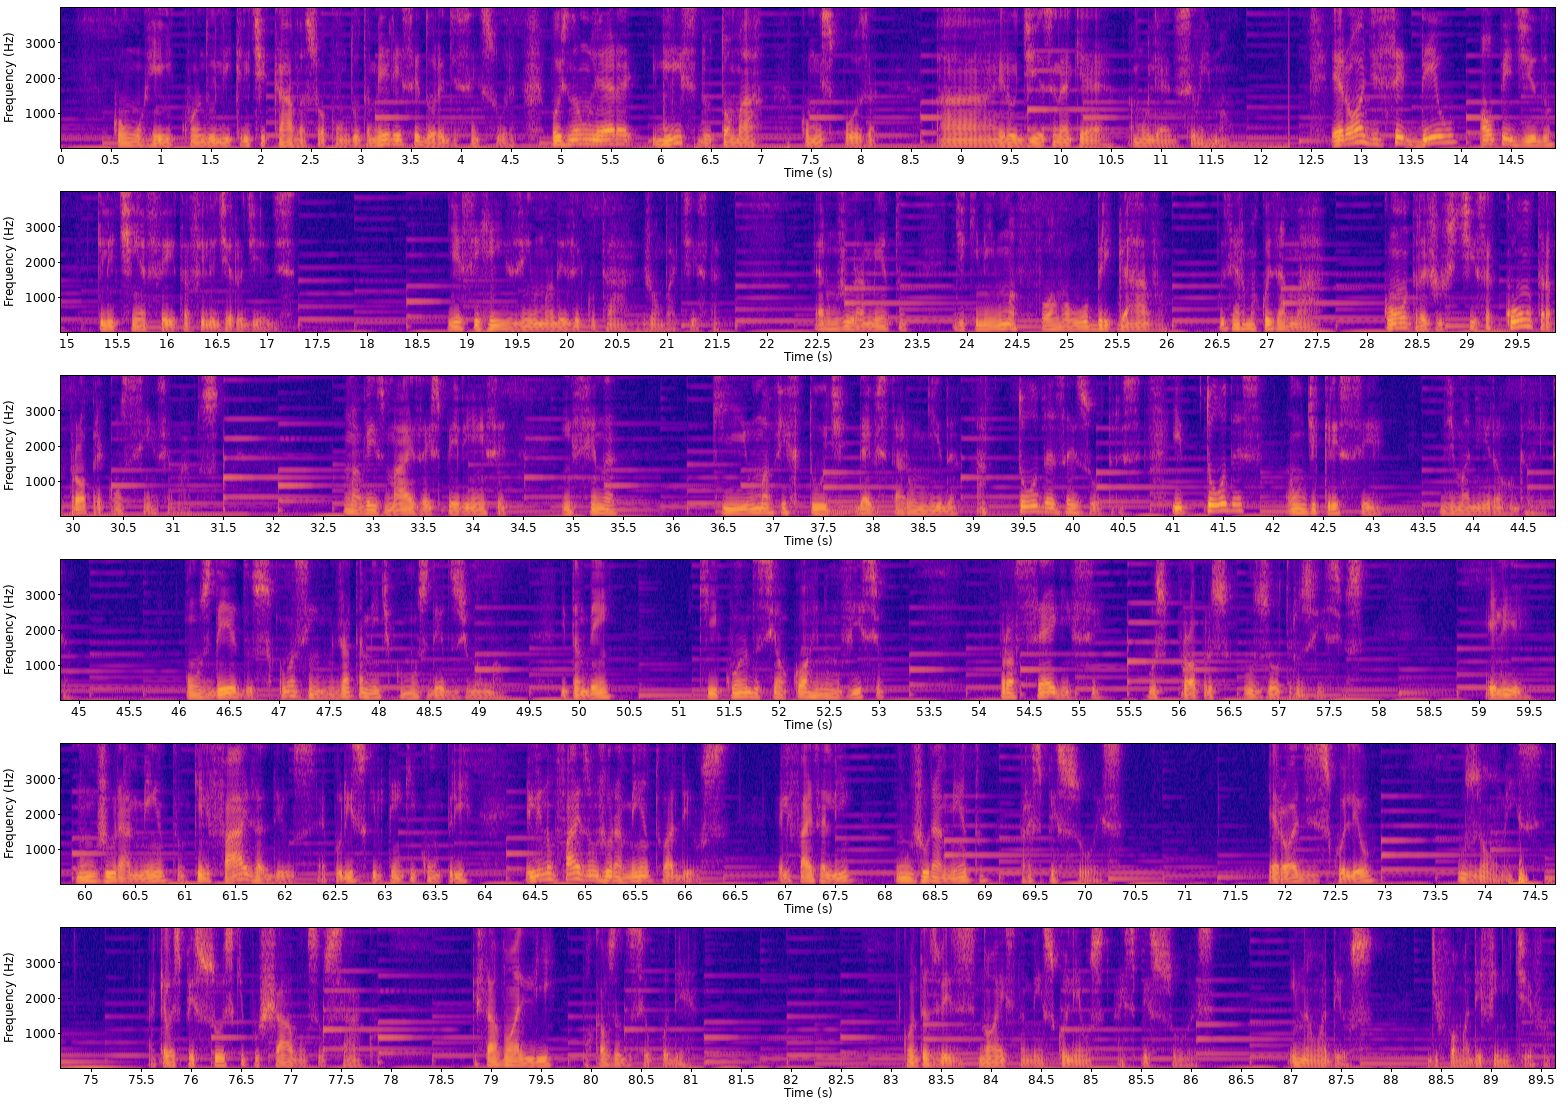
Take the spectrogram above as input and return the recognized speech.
com o rei quando lhe criticava sua conduta merecedora de censura, pois não lhe era lícito tomar como esposa a Herodíase, né, que é a mulher de seu irmão. Herodes cedeu ao pedido que lhe tinha feito a filha de Herodíades. E esse reizinho manda executar João Batista. Era um juramento de que nenhuma forma o obrigava, pois era uma coisa má, contra a justiça, contra a própria consciência, amados. Uma vez mais, a experiência ensina que uma virtude deve estar unida a todas as outras e todas hão de crescer de maneira orgânica com os dedos, como assim? Exatamente como os dedos de uma mão. E também que quando se ocorre num vício, prosseguem-se os próprios os outros vícios. Ele num juramento que ele faz a Deus, é por isso que ele tem que cumprir. Ele não faz um juramento a Deus. Ele faz ali um juramento para as pessoas. Herodes escolheu os homens aquelas pessoas que puxavam seu saco, que estavam ali por causa do seu poder. Quantas vezes nós também escolhemos as pessoas e não a Deus de forma definitiva.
